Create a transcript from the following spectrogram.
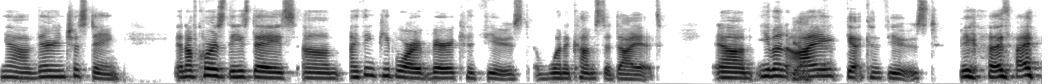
Yeah, very interesting. And of course, these days, um, I think people are very confused when it comes to diet. Um, even Yeah. I get confused because I,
